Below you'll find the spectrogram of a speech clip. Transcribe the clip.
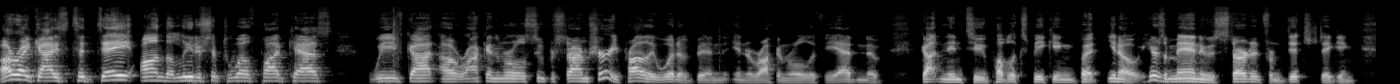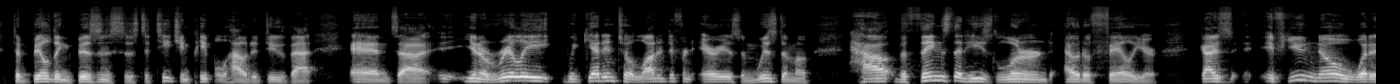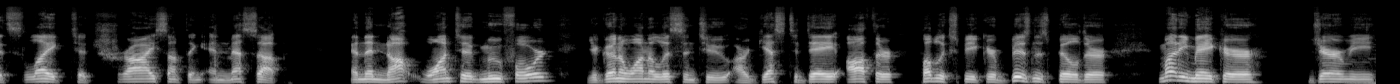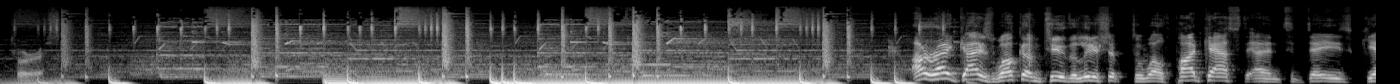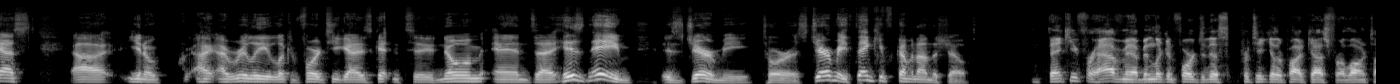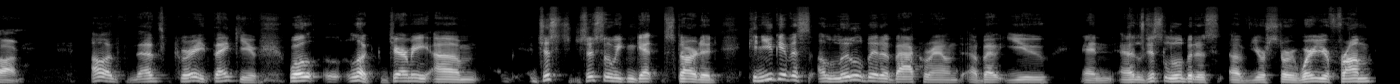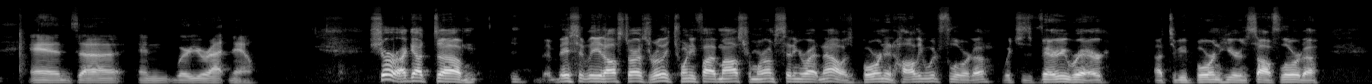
All right, guys. Today on the Leadership to Wealth podcast, we've got a rock and roll superstar. I'm sure he probably would have been into rock and roll if he hadn't have gotten into public speaking. But you know, here's a man who's started from ditch digging to building businesses to teaching people how to do that. And uh, you know, really, we get into a lot of different areas and wisdom of how the things that he's learned out of failure guys, if you know what it's like to try something and mess up and then not want to move forward, you're going to want to listen to our guest today, author, public speaker, business builder, money maker, Jeremy Torisk. All right, guys, welcome to the Leadership to Wealth podcast. And today's guest uh, you know, I, I, really looking forward to you guys getting to know him. And uh, his name is Jeremy Torisk. Jeremy, thank you for coming on the show. Thank you for having me. I've been looking forward to this particular podcast for a long time. Oh, that's great. Thank you. Well, look, Jeremy, um, just just so we can get started, can you give us a little bit of background about you and uh, just a little bit of, of, your story, where you're from, and uh, and where you're at now? Sure. I got um, basically it all starts really 25 miles from where I'm sitting right now. I was born in Hollywood, Florida, which is very rare uh, to be born here in South Florida.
